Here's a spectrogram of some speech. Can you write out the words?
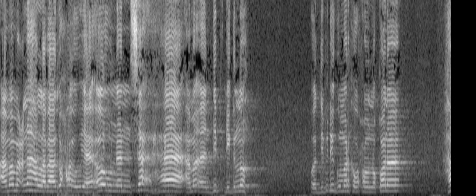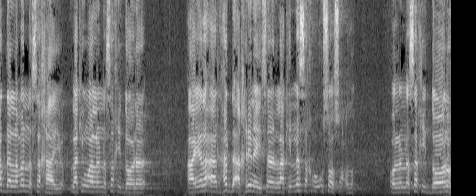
ama macnaha labaad waxa uu yahay ow nansahaa ama aan dib dhigno. Oo dibdhigu marka wuxuu noqonaa hadda lama nasakhaayo laakiin waa la nasakhi doonaa. Aayado aada hadda akrinaysaan laakiin nasakh oo u soo socdo oo la nasakhi doono.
